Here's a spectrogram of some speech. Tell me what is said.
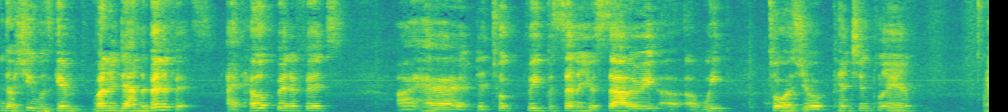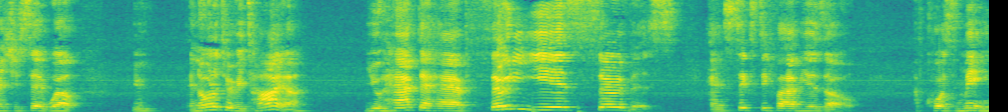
you know, she was giving running down the benefits. I had health benefits. I had they took three percent of your salary a, a week towards your pension plan, and she said, well, you in order to retire, you have to have 30 years service and 65 years old. Of course, me,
